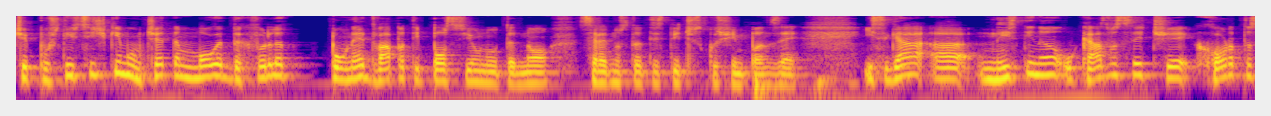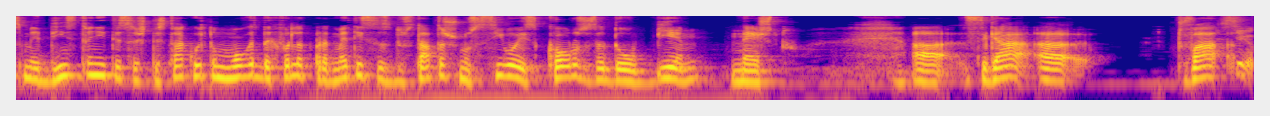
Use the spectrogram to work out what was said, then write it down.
че почти всички момчета могат да хвърлят поне два пъти по-силно от едно средностатистическо шимпанзе. И сега, а, наистина, оказва се, че хората сме единствените същества, които могат да хвърлят предмети с достатъчно сила и скорост, за да убием нещо. А, сега, а, това, Сега,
